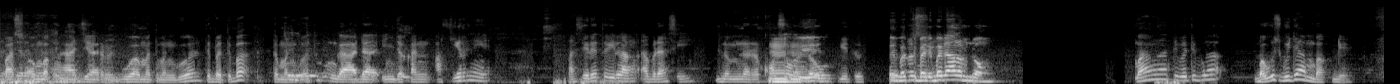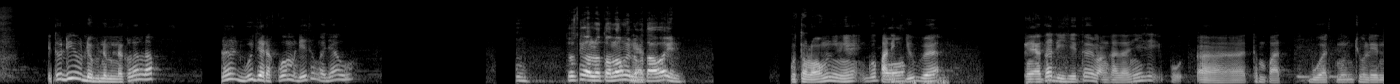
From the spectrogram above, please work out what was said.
pas ombak ngehajar gua sama temen gua tiba-tiba temen gua tuh nggak ada injakan pasirnya pasirnya tuh hilang abrasi bener-bener kosong Hmm. jauh gitu tiba- tiba-tiba dalam dong. banget tiba-tiba bagus gue jambak dia itu dia udah bener-bener kelelap padahal gue jarak gue sama dia tuh nggak jauh Terus kalau tolongin, lo Ya. ketawain. gue tolongin ya gue panik Oh. juga ternyata di situ emang katanya sih eh, tempat buat munculin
